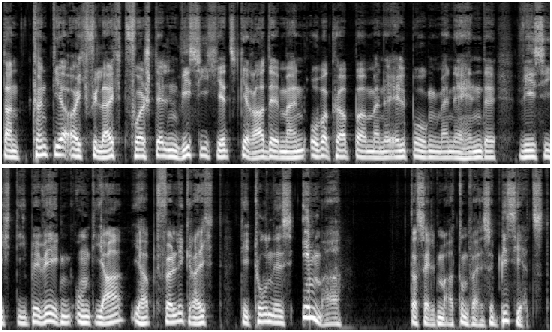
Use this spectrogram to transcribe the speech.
dann könnt ihr euch vielleicht vorstellen, wie sich jetzt gerade mein Oberkörper, meine Ellbogen, meine Hände, wie sich die bewegen. Und ja, ihr habt völlig recht, die tun es immer derselben Art und Weise bis jetzt.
